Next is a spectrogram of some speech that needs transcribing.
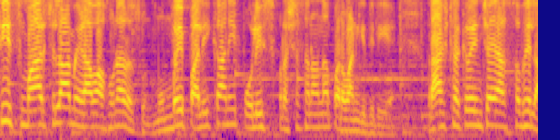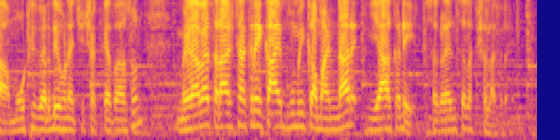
तीस मार्चला मेळावा होणार असून मुंबई पालिका आणि पोलीस प्रशासनानं परवानगी दिली आहे. राज ठाकरेंच्या या सभेला मोठी गर्दी होण्याची शक्यता असून मेळाव्यात राज ठाकरे काय भूमिका मांडणार याकडे सगळ्यांचं लक्ष लागलं आहे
